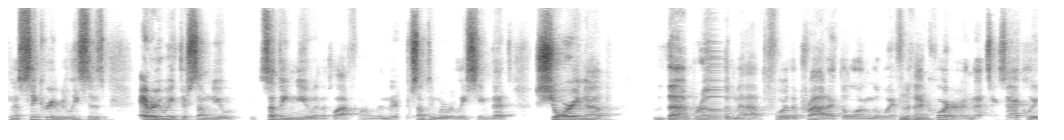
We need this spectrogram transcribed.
you know, Syncari releases every week. There's some new, something new in the platform, and there's something we're releasing that's shoring up the roadmap for the product along the way for mm-hmm. that quarter. And that's exactly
